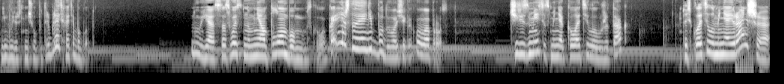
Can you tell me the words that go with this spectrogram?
не будешь ничего употреблять хотя бы год. Ну, я со свойственным мне пломбом сказала, конечно, я не буду вообще, какой вопрос. Через месяц меня колотило уже так. То есть колотило меня и раньше,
